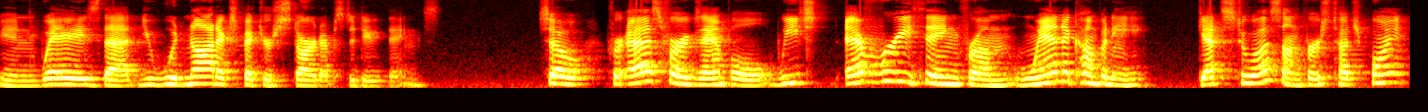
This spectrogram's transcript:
in ways that you would not expect your startups to do things. So for us, for example, we everything from when a company gets to us on first touch point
